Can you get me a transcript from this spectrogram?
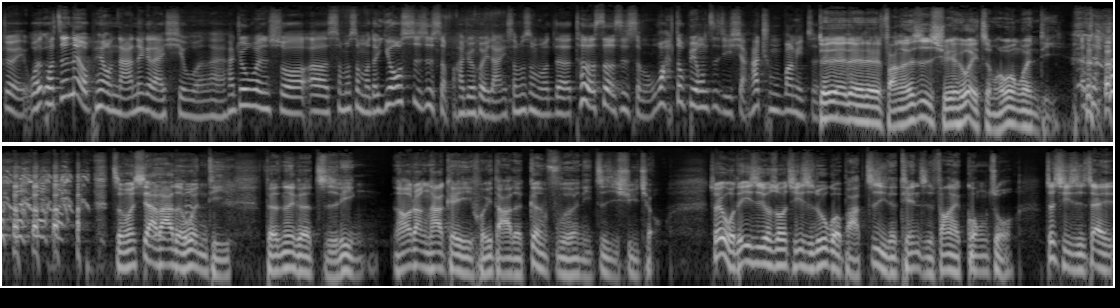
对我，我真的有朋友拿那个来写文案，他就问说：呃，什么什么的优势是什么？他就回答你什么什么的特色是什么？哇，都不用自己想，他全部帮你整。对对对对，反而是学会怎么问问题，怎么下他的问题的那个指令。”然后让他可以回答的更符合你自己需求，所以我的意思就是说，其实如果把自己的天职放在工作，这其实在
